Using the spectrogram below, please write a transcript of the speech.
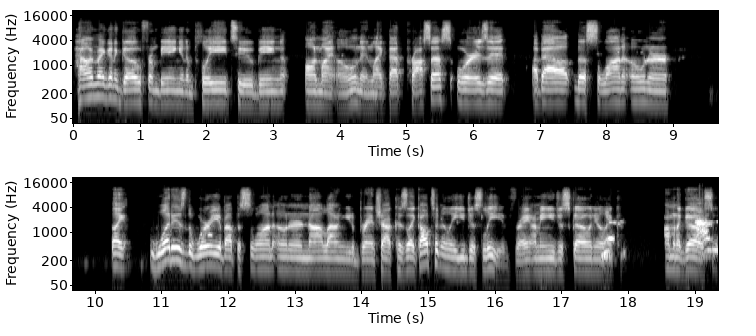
how am I going to go from being an employee to being on my own and like that process? Or is it about the salon owner? Like, what is the worry about the salon owner not allowing you to branch out? Because, like, ultimately, you just leave, right? I mean, you just go and you're yeah. like, I'm to go. So,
